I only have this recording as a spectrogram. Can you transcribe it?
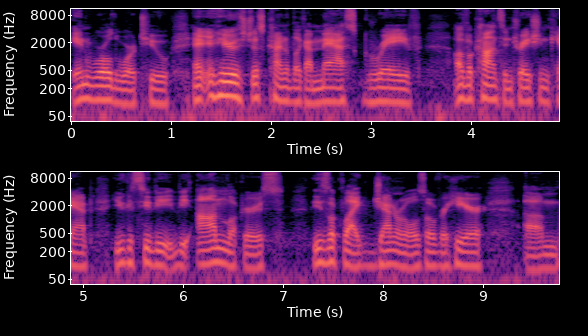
in World War II. And, and here's just kind of like a mass grave of a concentration camp. You can see the the onlookers. These look like generals over here. Um,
